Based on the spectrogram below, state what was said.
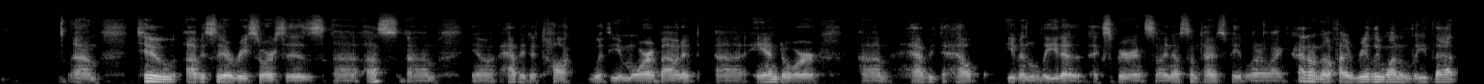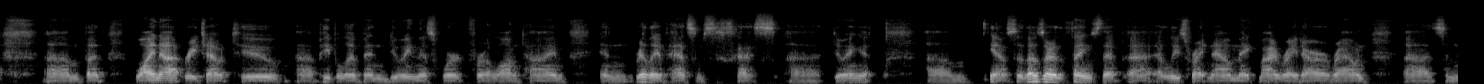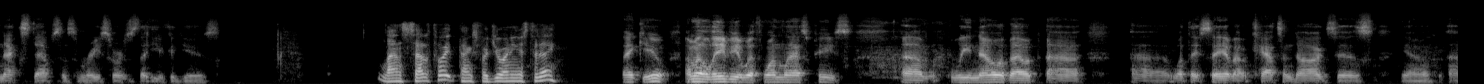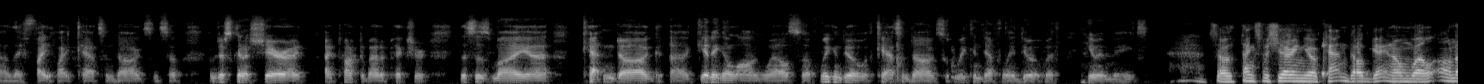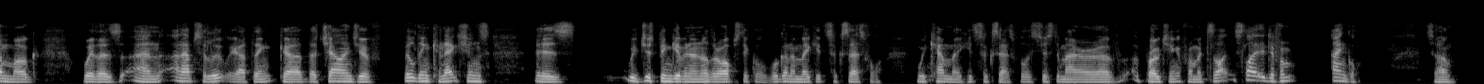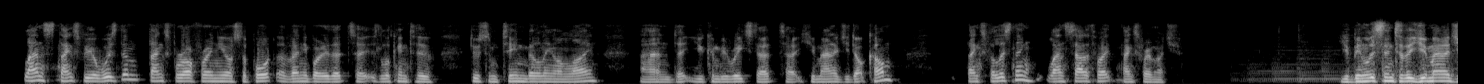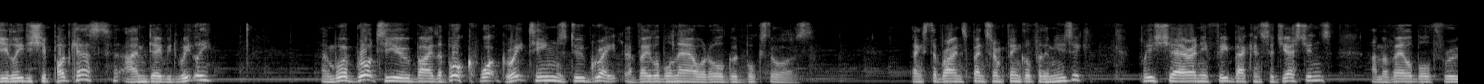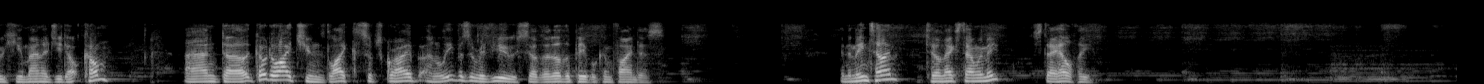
Um, two, obviously, our resource is uh, us. Um, you know, happy to talk with you more about it, uh, and or um, happy to help even lead a experience. So I know sometimes people are like, I don't know if I really want to lead that, um, but why not reach out to uh, people who have been doing this work for a long time and really have had some success uh, doing it. Um, you know, so those are the things that uh, at least right now make my radar around uh, some next steps and some resources that you could use. Lance Satterthwaite, thanks for joining us today. Thank you. I'm going to leave you with one last piece. Um, we know about uh, uh, what they say about cats and dogs is, you know, uh, they fight like cats and dogs. And so I'm just going to share. I, I talked about a picture. This is my uh, cat and dog uh, getting along well. So if we can do it with cats and dogs, we can definitely do it with human beings. So thanks for sharing your cat and dog getting on well on a mug with us. And, and absolutely, I think uh, the challenge of building connections is we've just been given another obstacle. We're going to make it successful. We can make it successful. It's just a matter of approaching it from a slightly different angle. So, Lance, thanks for your wisdom. Thanks for offering your support of anybody that uh, is looking to do some team building online. And uh, you can be reached at uh, humanergy.com. Thanks for listening. Lance Satterthwaite, thanks very much. You've been listening to the Humanergy Leadership Podcast. I'm David Wheatley. And we're brought to you by the book What Great Teams Do Great, available now at all good bookstores. Thanks to Brian Spencer and Finkel for the music. Please share any feedback and suggestions. I'm available through humanergy.com. And uh, go to iTunes, like, subscribe, and leave us a review so that other people can find us. In the meantime, till next time we meet, stay healthy.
